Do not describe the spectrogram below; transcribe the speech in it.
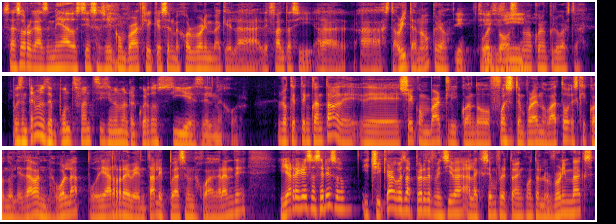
Estás orgasmeado, tienes a con Barkley, que es el mejor running back de, la, de fantasy hasta ahorita, ¿no? Creo. Sí, sí, o el dos, no me acuerdo en qué lugar está. Pues en términos de puntos fantasy, si no me recuerdo, sí es el mejor. Lo que te encantaba de, de Barkley cuando fue su temporada de novato es que cuando le daban la bola podía reventarle, podía hacer una jugada grande y ya regresa a hacer eso. Y Chicago es la peor defensiva a la que se ha enfrentado en contra de los running backs.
